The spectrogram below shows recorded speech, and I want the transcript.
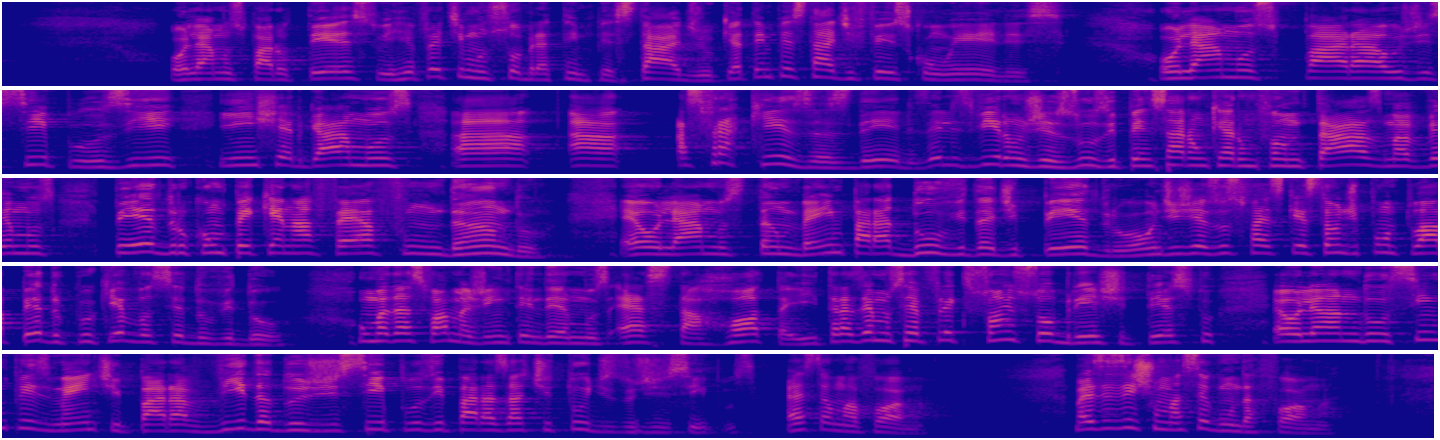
Olharmos para o texto e refletirmos sobre a tempestade, o que a tempestade fez com eles. Olharmos para os discípulos e, e enxergarmos a, a, as fraquezas deles. Eles viram Jesus e pensaram que era um fantasma. Vemos Pedro com pequena fé afundando. É olharmos também para a dúvida de Pedro, onde Jesus faz questão de pontuar: Pedro, por que você duvidou? Uma das formas de entendermos esta rota e trazermos reflexões sobre este texto é olhando simplesmente para a vida dos discípulos e para as atitudes dos discípulos. Esta é uma forma. Mas existe uma segunda forma.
